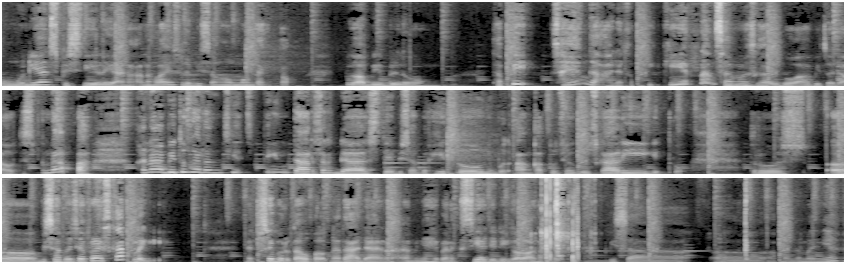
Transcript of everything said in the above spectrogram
kemudian speech delay anak-anak lain sudah bisa ngomong tiktok juga Abi belum tapi saya nggak ada kepikiran sama sekali bahwa Abi itu ada autis. Kenapa? Karena Abi itu kadang pintar, cerdas, dia bisa berhitung, nyebut angka tuh jago sekali gitu. Terus uh, bisa baca flashcard lagi. Nah itu saya baru tahu kalau ternyata ada namanya hipereksia. Jadi kalau anak bisa uh, apa namanya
